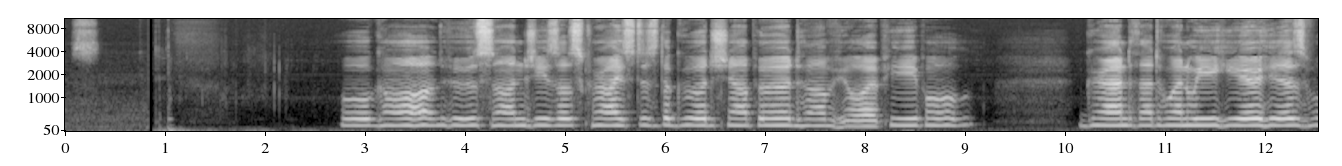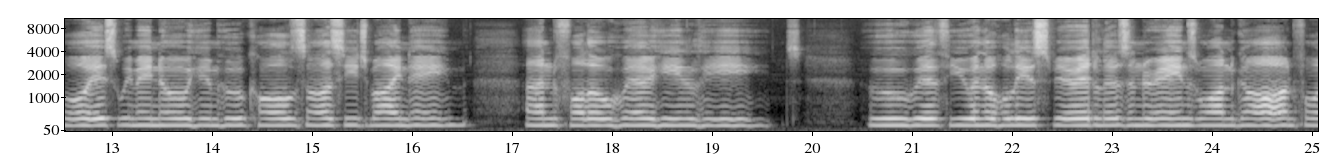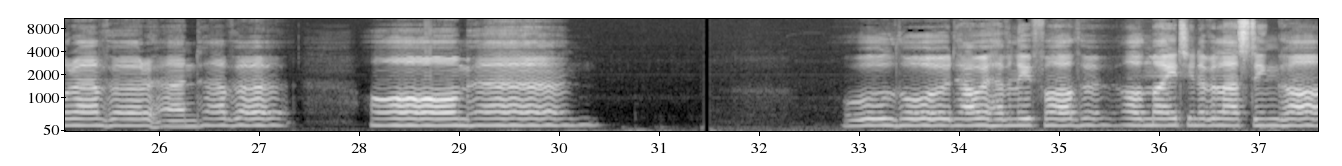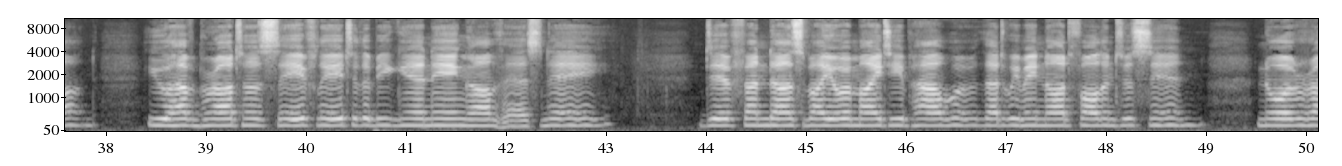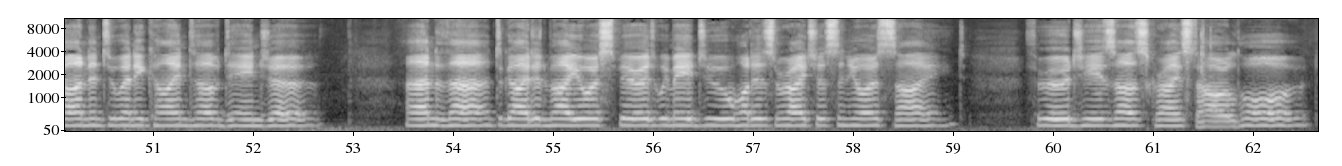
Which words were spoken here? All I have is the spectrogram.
O God, whose Son Jesus Christ is the Good Shepherd of your people, Grant that when we hear his voice we may know him who calls us each by name, and follow where he leads, who with you and the Holy Spirit lives and reigns one God for ever and ever. Amen. O Lord, our heavenly Father, almighty and everlasting God, you have brought us safely to the beginning of this day. Defend us by your mighty power, that we may not fall into sin, nor run into any kind of danger, and that, guided by your Spirit, we may do what is righteous in your sight. Through Jesus Christ our Lord.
